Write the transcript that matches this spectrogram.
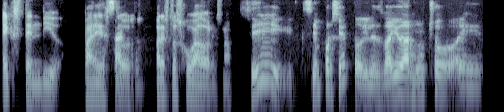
extendido para estos, para estos jugadores, ¿no? Sí, 100%, y les va a ayudar mucho eh,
